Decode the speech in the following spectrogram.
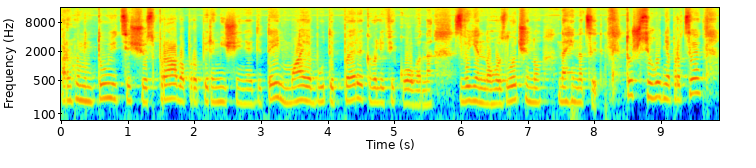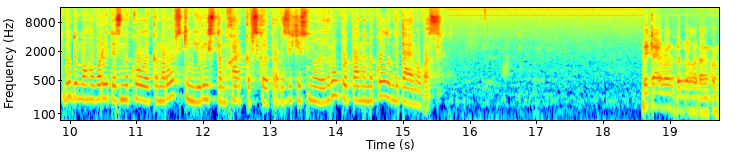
аргументується, що справа про переміщення дітей має бути перекваліфікована з воєнного злочину на геноцид. Тож сьогодні про це будемо говорити з Миколою Комаровським, юристом Харківської правозахисної групи. Пане Миколе, вітаємо вас. Вітаю вас, доброго ранку.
